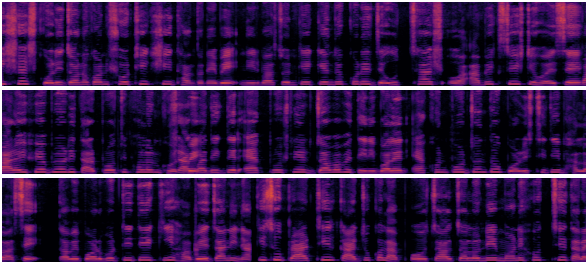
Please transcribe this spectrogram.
বিশ্বাস করি জনগণ সঠিক সিদ্ধান্ত নেবে। নির্বাচনকে কেন্দ্র করে যে উচ্ছ্বাস ও আবেগ সৃষ্টি হয়েছে, বারোই ফেব্রুয়ারি তার প্রতিফলন ঘটবে। সাংবাদিকদের এক প্রশ্নের জবাবে তিনি বলেন, এখন পর্যন্ত পরিস্থিতি ভালো আছে। তবে পরবর্তীতে কি হবে জানি না। কিছু প্রার্থীর কার্যকলাপ ও চালচলনে মনে হচ্ছে তারা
